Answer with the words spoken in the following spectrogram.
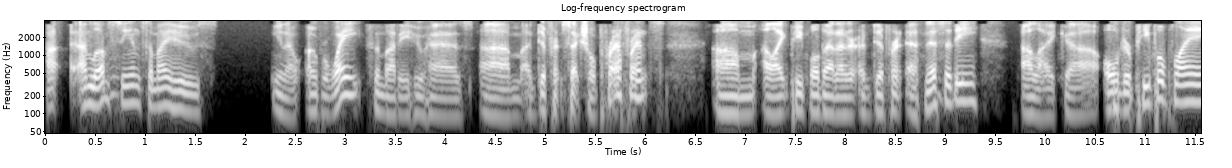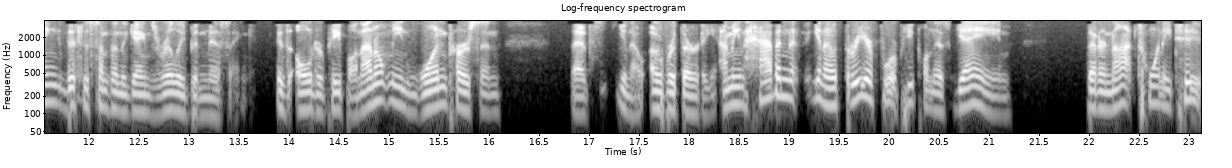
I, I love seeing somebody who's, you know, overweight, somebody who has um, a different sexual preference. Um, I like people that are a different ethnicity. I like uh, older people playing. This is something the game's really been missing is older people. And I don't mean one person – that's, you know, over 30. I mean, having, you know, three or four people in this game that are not 22.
